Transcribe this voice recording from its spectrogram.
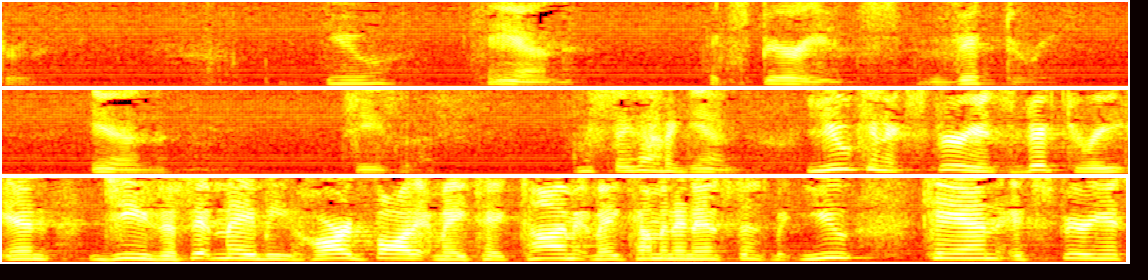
truth. You can experience victory in Jesus. Let me say that again. You can experience victory in Jesus. It may be hard fought, it may take time, it may come in an instant, but you can experience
